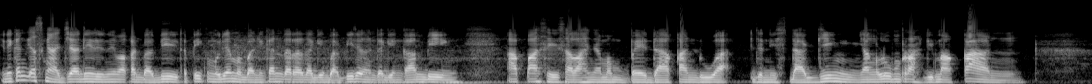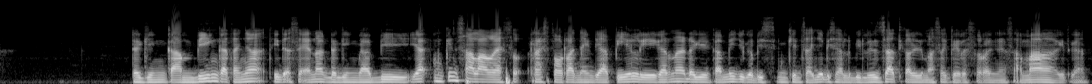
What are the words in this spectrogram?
ini kan gak sengaja nih ini makan babi tapi kemudian membandingkan antara daging babi dengan daging kambing. Apa sih salahnya membedakan dua jenis daging yang lumrah dimakan? Daging kambing katanya tidak seenak daging babi. Ya mungkin salah restoran yang dia pilih karena daging kambing juga bisa mungkin saja bisa lebih lezat kalau dimasak di restoran yang sama gitu kan.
